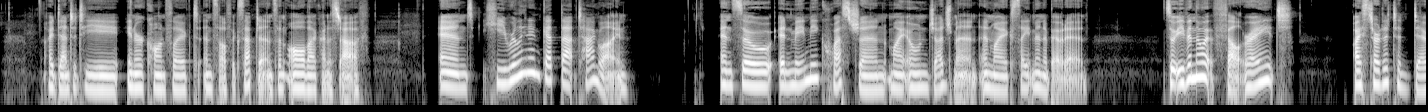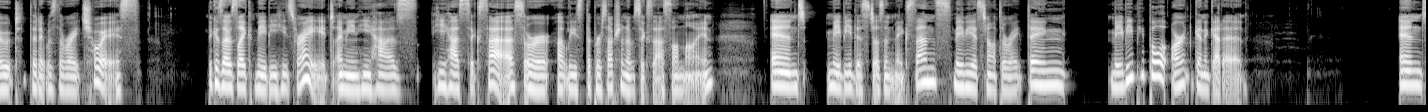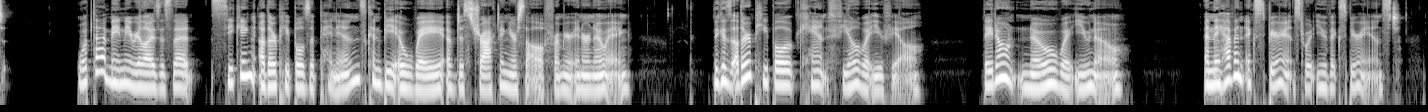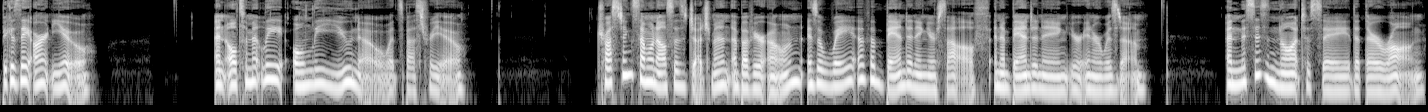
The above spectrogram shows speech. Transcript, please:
identity, inner conflict, and self acceptance, and all that kind of stuff. And he really didn't get that tagline. And so it made me question my own judgment and my excitement about it. So even though it felt right, I started to doubt that it was the right choice because I was like maybe he's right. I mean, he has he has success or at least the perception of success online. And maybe this doesn't make sense. Maybe it's not the right thing. Maybe people aren't going to get it. And what that made me realize is that seeking other people's opinions can be a way of distracting yourself from your inner knowing. Because other people can't feel what you feel, they don't know what you know. And they haven't experienced what you've experienced because they aren't you. And ultimately, only you know what's best for you. Trusting someone else's judgment above your own is a way of abandoning yourself and abandoning your inner wisdom. And this is not to say that they're wrong.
